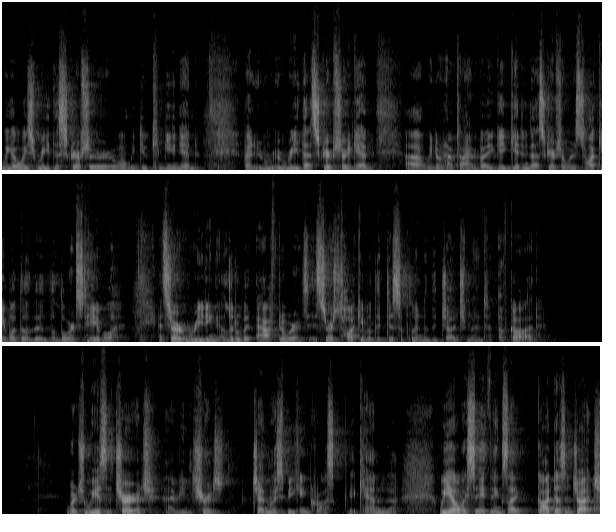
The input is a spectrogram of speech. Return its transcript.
we always read the scripture when we do communion, but read that scripture again. Uh, we don't have time, but get into that scripture when it's talking about the, the, the, Lord's table and start reading a little bit afterwards. It starts talking about the discipline and the judgment of God, which we as a church, I mean, church generally speaking, across Canada, we always say things like, God doesn't judge.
